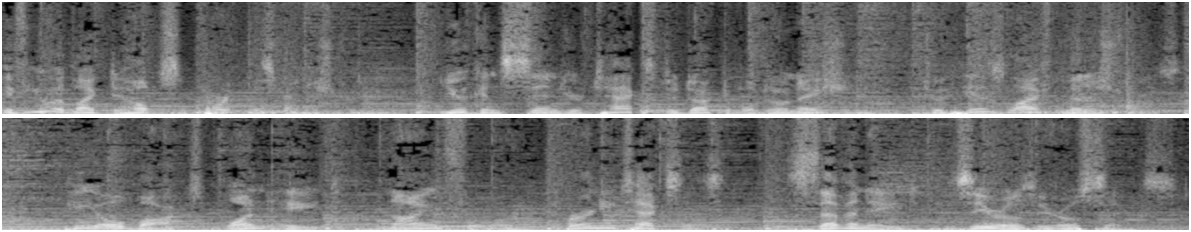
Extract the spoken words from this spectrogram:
if you would like to help support this ministry, you can send your tax deductible donation to His Life Ministries, P.O. Box 1894, Boerne, Texas 78006.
